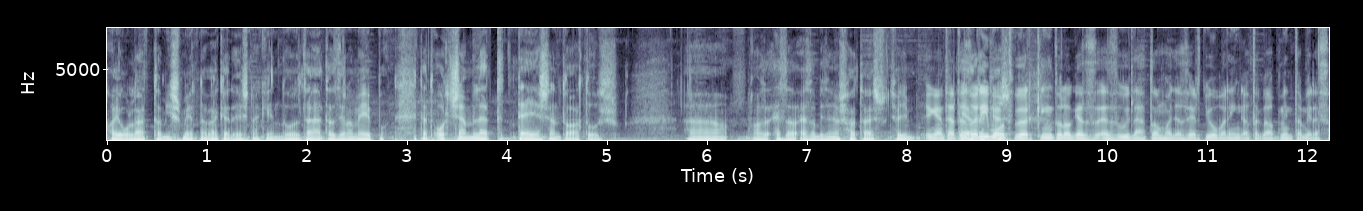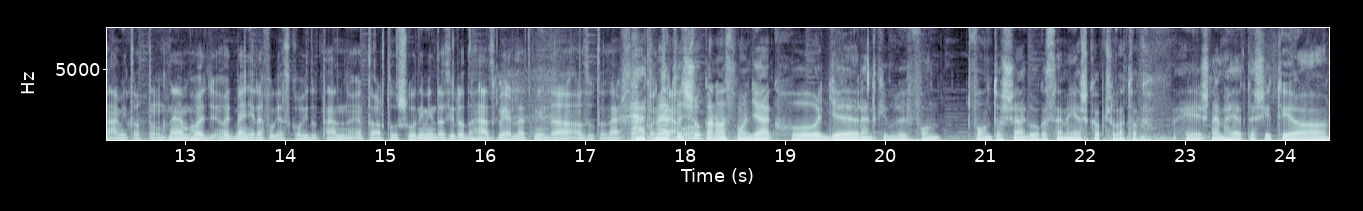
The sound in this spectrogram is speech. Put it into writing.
ha jól láttam, ismét növekedésnek indult. Tehát azért a mélypont. Tehát ott sem lett teljesen tartós az, ez, a, ez a bizonyos hatás. Úgyhogy Igen, tehát érdekes. ez a remote working dolog, ez, ez úgy látom, hogy azért jóval ingatagabb, mint amire számítottunk, nem? Hogy, hogy mennyire fog ez Covid után tartósulni, mind az irodaházbérlet, mind az utazás Hát mert hogy sokan azt mondják, hogy rendkívül font, fontosságok a személyes kapcsolatok, és nem helyettesíti a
